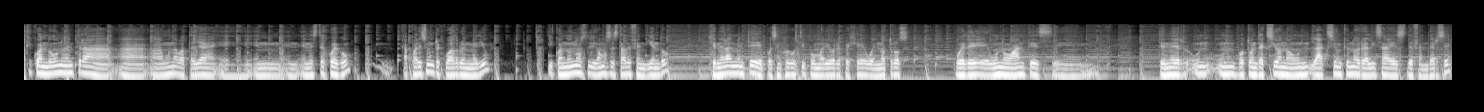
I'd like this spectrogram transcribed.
que cuando uno entra a, una batalla eh, en, este juego, aparece un recuadro en medio y cuando uno, digamos, está defendiendo, generalmente, pues en juegos tipo Mario RPG o en otros, puede uno antes eh, tener un, botón de acción o la acción que uno realiza es defenderse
